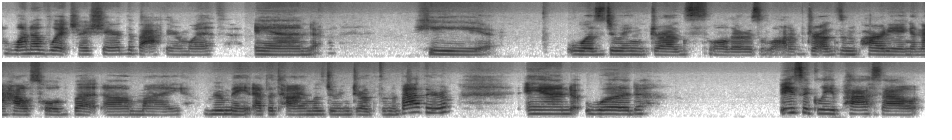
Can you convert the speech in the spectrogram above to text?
one of which I shared the bathroom with, and he was doing drugs. Well, there was a lot of drugs and partying in the household, but um, my roommate at the time was doing drugs in the bathroom and would basically pass out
